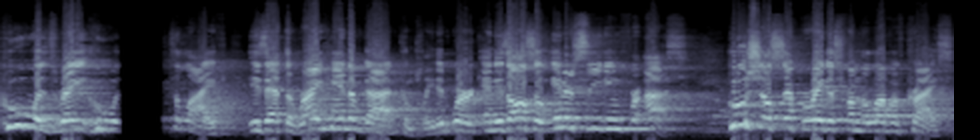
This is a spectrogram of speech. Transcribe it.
who was raised, who was to life, is at the right hand of God, completed work, and is also interceding for us. Who shall separate us from the love of Christ?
